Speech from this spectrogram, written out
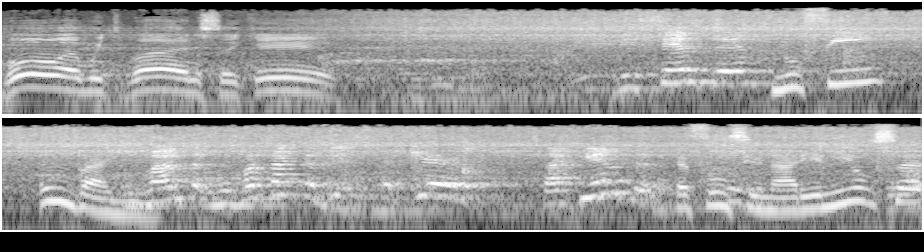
Boa, muito bem, não sei o quê. Vicente, No fim, um banho. levanta, levanta a cabeça. Está quente? A funcionária Nilsa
